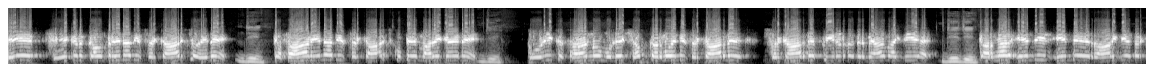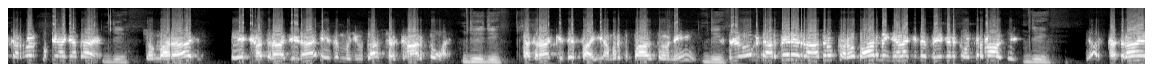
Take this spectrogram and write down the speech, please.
ਇਹ ਫੇਕ ਐਨਕਾਊਂਟਰ ਇਹਨਾਂ ਦੀ ਸਰਕਾਰ 'ਚ ਹੋਏ ਨੇ। ਜੀ। ਕਿਸਾਨ ਇਹਨਾਂ ਦੀ ਸਰਕਾਰ 'ਚ ਕੁੱਟੇ ਮਾਰੇ ਗਏ ਨੇ। ਜੀ। ਗੋਲੀ ਕਿਸਾਨ ਨੂੰ ਮੁੰਡੇ ਸ਼ਬ ਕਰਨ ਨੂੰ ਇਹਦੀ ਸਰਕਾਰ ਨੇ ਸਰਕਾਰ ਦੇ ਪੀਰੀਅਡ ਦੇ ਦਰਮਿਆਨ ਵੱਜਦੀ ਹੈ। ਜੀ ਜੀ। ਕਰਨਲ ਇਹਦੀ ਇਹਦੇ ਰਾਜ ਦੇ ਅੰਦਰ ਕਰਨਲ ਕੁੱਟਿਆ ਜਾਂਦਾ ਹੈ। ਜੀ। ਸੋ ਮਹਾਰਾਜ ਇਹ ਖਤਰਾ ਜਿਹੜਾ ਇਸ ਮੌਜੂਦਾ ਸਰਕਾਰ ਤੋਂ ਹੈ। ਜੀ ਜੀ। ਖਤਰਾ ਕਿਸੇ ਭਾਈ ਅਮਰਤਪਾਲ ਤੋਂ ਨਹੀਂ। ਜੀ। ਲੋਕ ਡਰਦੇ ਨੇ ਰਾਤ ਨੂੰ ਘਰੋਂ ਬਾਹਰ ਨਹੀਂ ਜਾਣਾ ਕਿਤੇ ਫੇਕ ਐਨਕਾਊਂਟਰ ਨਾ ਹੋ ਜੇ। ਜੀ। ਯਾਰ ਖਤਰਾ ਹੈ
